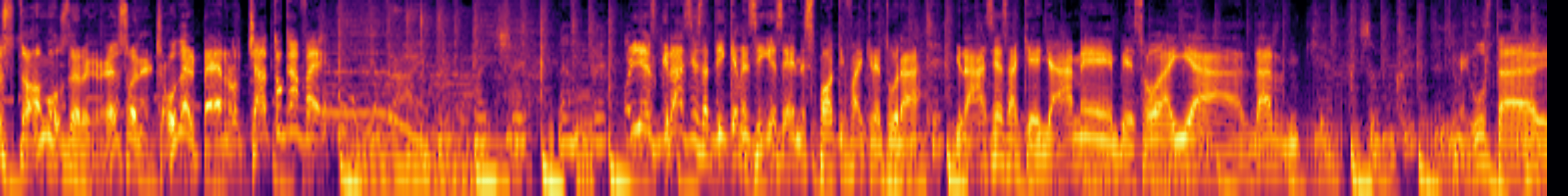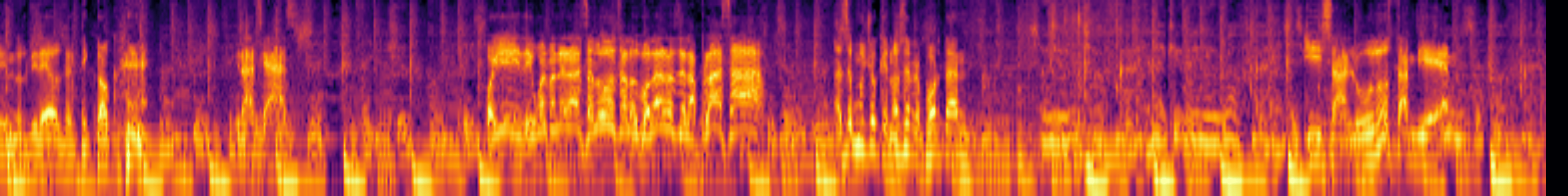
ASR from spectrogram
Estamos de regreso en el show del perro Chato Café. Oye, es gracias a ti que me sigues en Spotify, criatura. Gracias a quien ya me empezó ahí a dar me gusta en los videos del TikTok. Gracias. Oye, de igual manera, saludos a los boleros de la plaza. Hace mucho que no se reportan. Y saludos también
